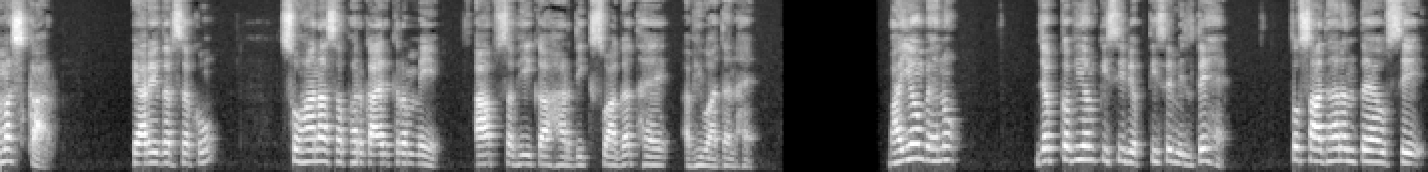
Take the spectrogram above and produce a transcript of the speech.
नमस्कार। प्यारे दर्शकों, सुहाना सफ़र कार्यक्रम में आप सभी का हार्दिक स्वागत है, अभिवादन है। भाइयों, बहनों, जब कभी हम किसी व्यक्ति से मिलते हैं तो साधारणतः उससे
